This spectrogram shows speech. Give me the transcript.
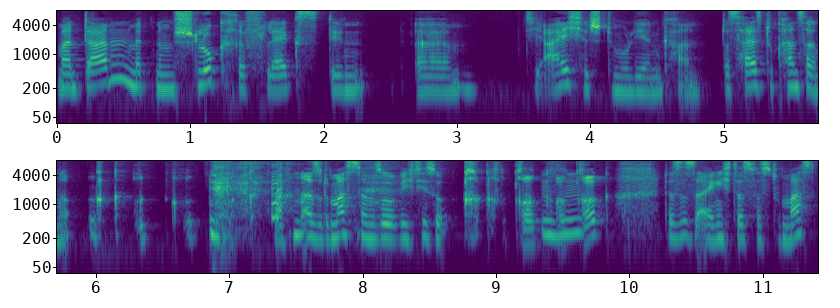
man dann mit einem Schluckreflex den ähm, die Eichel stimulieren kann. Das heißt, du kannst dann machen, also du machst dann so richtig so mhm. das ist eigentlich das, was du machst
